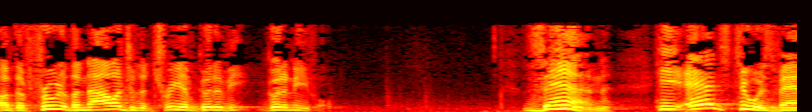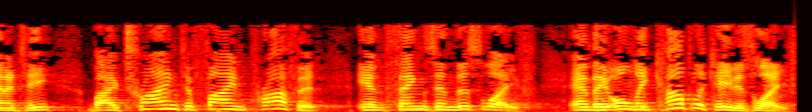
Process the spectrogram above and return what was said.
of the fruit of the knowledge of the tree of good, of e- good and evil. Then he adds to his vanity by trying to find profit in things in this life. And they only complicate his life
